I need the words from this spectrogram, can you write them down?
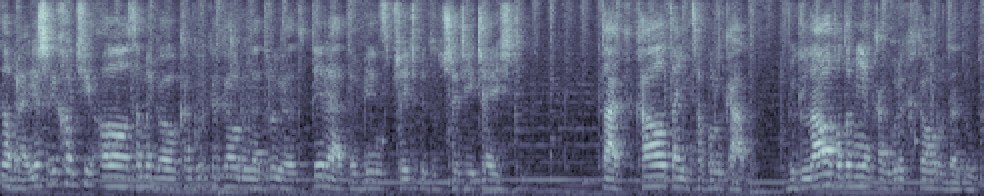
Dobra, jeżeli chodzi o samego Kangurka Kaoru na drugą, to tyle, to więc przejdźmy do trzeciej części. Tak, Kao Tańca Wulkanu. Wyglądała podobnie jak Kangurek Kaoru na druga.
